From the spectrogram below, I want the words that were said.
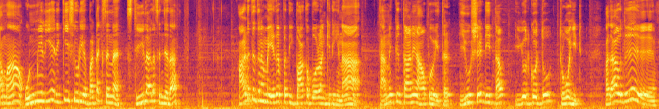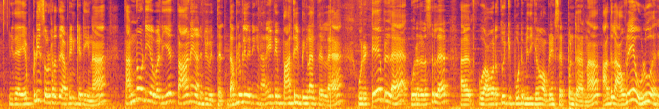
ஆமாம் உண்மையிலேயே ரிக்கிஷியுடைய பட்டக்ஸ் என்ன? ஸ்டீலால் செஞ்சதா? அடுத்தது நம்ம எதை பற்றி பார்க்க போகிறோம்னு கேட்டிங்கன்னா தனக்கு தானே ஆப்பு வைத்தல். You shed it up you're go to throw it அதாவது இதை எப்படி சொல்கிறது அப்படின்னு கேட்டிங்கன்னா தன்னுடைய வழியை தானே அனுபவித்தல். டபிள்யூபிள்யூ நீங்கள் நிறைய டைம் பார்த்துருப்பீங்களான்னு தெரில ஒரு டேபிளில் ஒரு ரெசலர் அவரை தூக்கி போட்டு மிதிக்கணும் அப்படின்னு செட் பண்ணிட்டாருன்னா அதில் அவரே உழுவார்.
